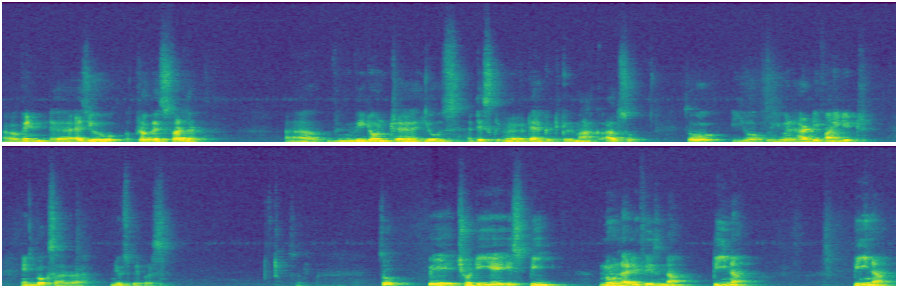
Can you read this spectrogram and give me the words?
uh, when uh, as you progress further, uh, we don't uh, use this uh, diacritical mark also. So you you will hardly find it in books or uh, newspapers. So, so pe choti a is p, noon alif is na, pina, pina.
